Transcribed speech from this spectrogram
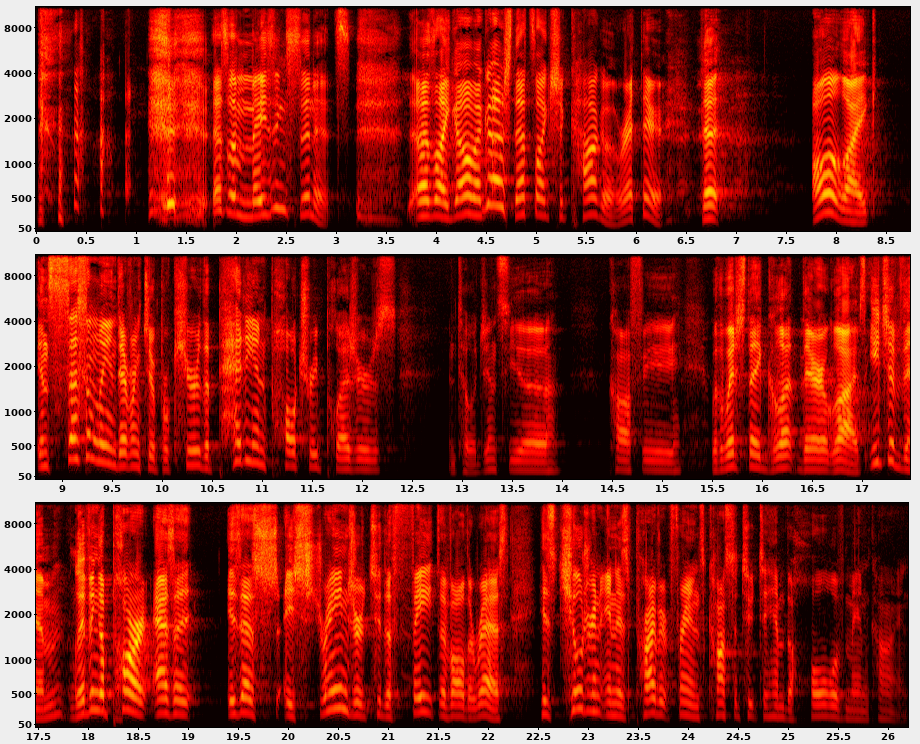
that's an amazing sentence. I was like, oh my gosh, that's like Chicago right there. That all alike incessantly endeavoring to procure the petty and paltry pleasures, intelligentsia, coffee, with which they glut their lives. Each of them living apart as a is as a stranger to the fate of all the rest. His children and his private friends constitute to him the whole of mankind.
